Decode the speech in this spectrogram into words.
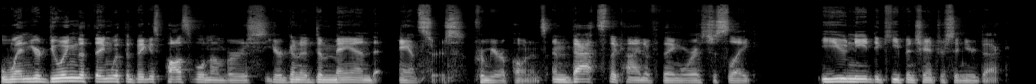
when you're doing the thing with the biggest possible numbers, you're going to demand answers from your opponents. And that's the kind of thing where it's just like you need to keep Enchantress in your deck.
